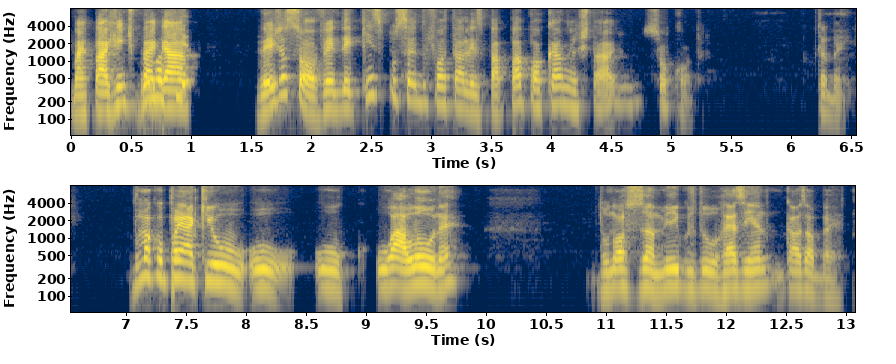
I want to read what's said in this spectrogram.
Mas para a gente Vamos pegar, aqui. veja só, vender 15% do Fortaleza para papocar no estádio, sou contra. Também. Vamos acompanhar aqui o, o, o, o alô, né? Dos nossos amigos do Resenhando Carlos Alberto.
